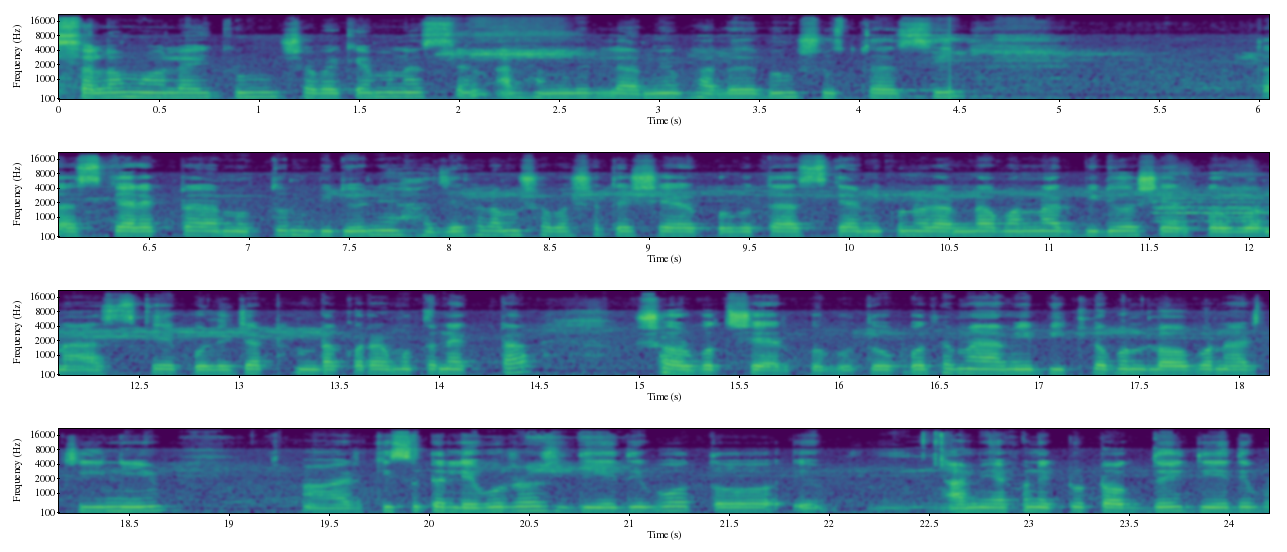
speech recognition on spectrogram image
আসসালামু আলাইকুম, সবাই কেমন আছেন? আলহামদুলিল্লাহ, আমিও ভালো এবং সুস্থ আছি। তো আজকে আর একটা নতুন ভিডিও নিয়ে হাজির হলাম, সবার সাথে শেয়ার করব। তো আজকে আমি কোনো রান্না বান্নার ভিডিও শেয়ার করব না। আজকে কলেজা ঠান্ডা করার মতন একটা শরবত শেয়ার করব। তো প্রথমে আমি বিট লবণ লবণ আর চিনি আর কিছুটা লেবুর রস দিয়ে দিব। তো আমি এখন একটু টক দই দিয়ে দেব।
